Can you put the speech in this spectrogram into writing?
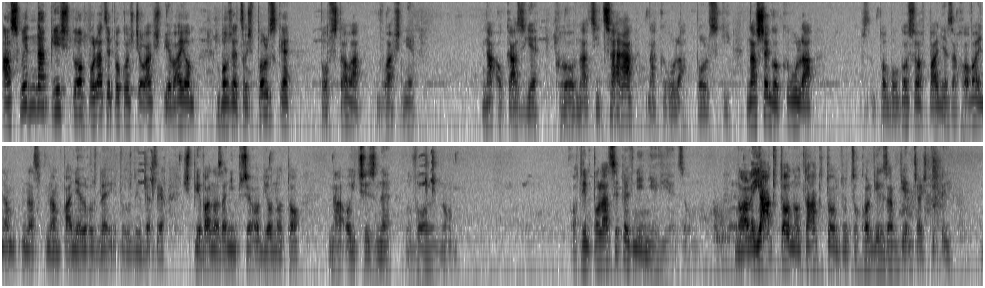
a słynna pieśń, którą Polacy po kościołach śpiewają, Boże coś Polskie, powstała właśnie na okazję koronacji cara na króla Polski. Naszego króla pobłogosław Panie, zachowaj nam, nas, nam Panie w, różnej, w różnych wersjach śpiewano, zanim przerobiono to na ojczyznę wolną. O tym Polacy pewnie nie wiedzą. No ale jak to, no tak to, to cokolwiek zawdzięczać tutaj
